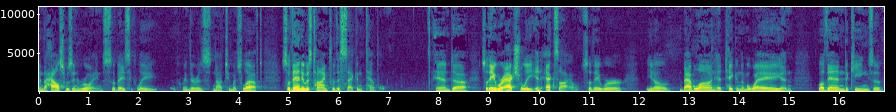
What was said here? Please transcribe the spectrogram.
and the house was in ruins. So basically, I mean, there was not too much left. So then it was time for the second temple. And uh, so they were actually in exile. So they were, you know, Babylon had taken them away. And, well, then the kings of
